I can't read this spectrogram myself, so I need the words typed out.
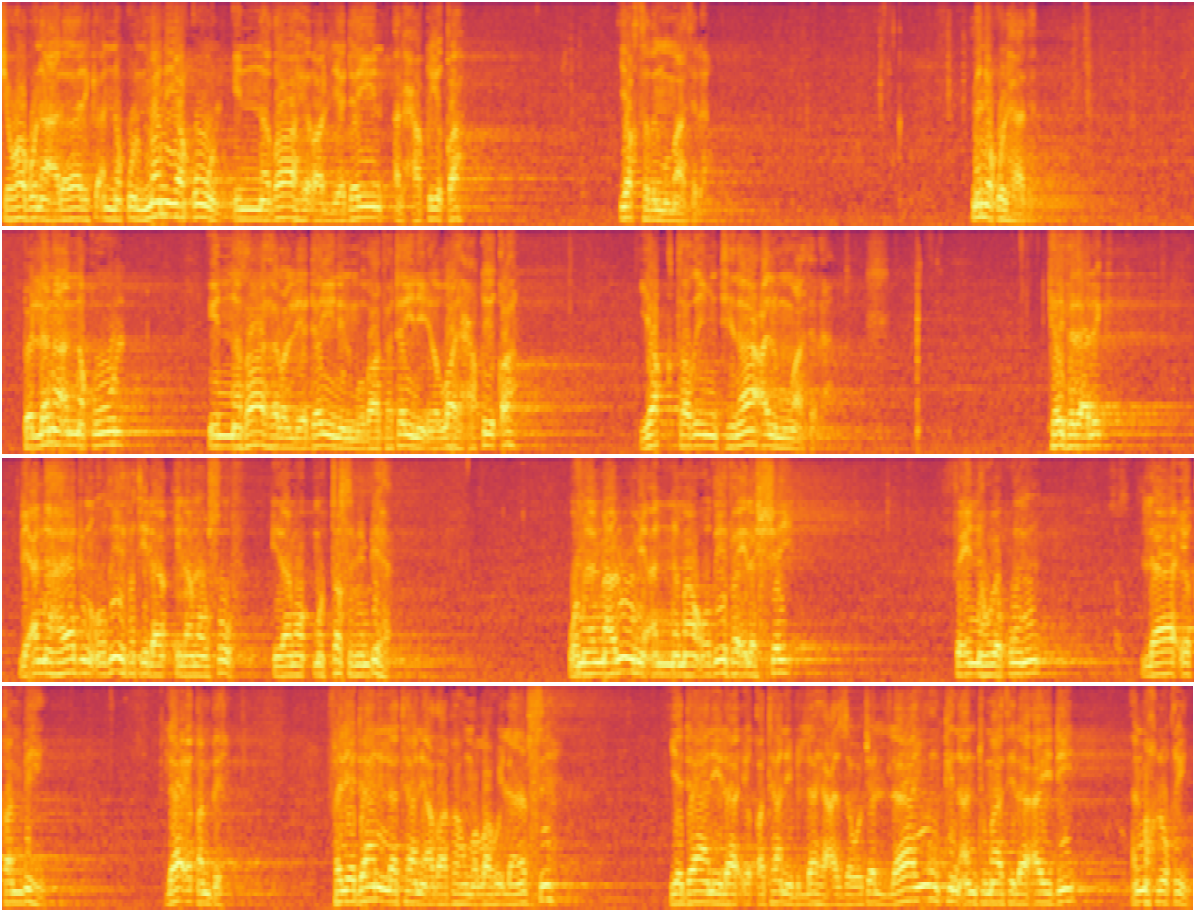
جوابنا على ذلك أن نقول من يقول إن ظاهر اليدين الحقيقة يقتضي المماثلة؟ من يقول هذا؟ بل لنا أن نقول إن ظاهر اليدين المضافتين إلى الله حقيقة يقتضي امتناع المماثلة. كيف ذلك؟ لانها يد أضيفت إلى إلى موصوف إلى متصف بها. ومن المعلوم أن ما أضيف إلى الشيء فإنه يكون لائقا به لائقا به. فاليدان اللتان أضافهما الله إلى نفسه يدان لائقتان بالله عز وجل لا يمكن أن تماثل أيدي المخلوقين.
